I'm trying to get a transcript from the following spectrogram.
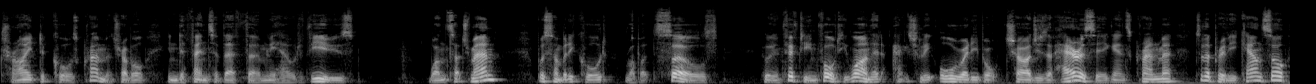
tried to cause Cranmer trouble in defence of their firmly held views. One such man was somebody called Robert Serles, who in 1541 had actually already brought charges of heresy against Cranmer to the Privy Council,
